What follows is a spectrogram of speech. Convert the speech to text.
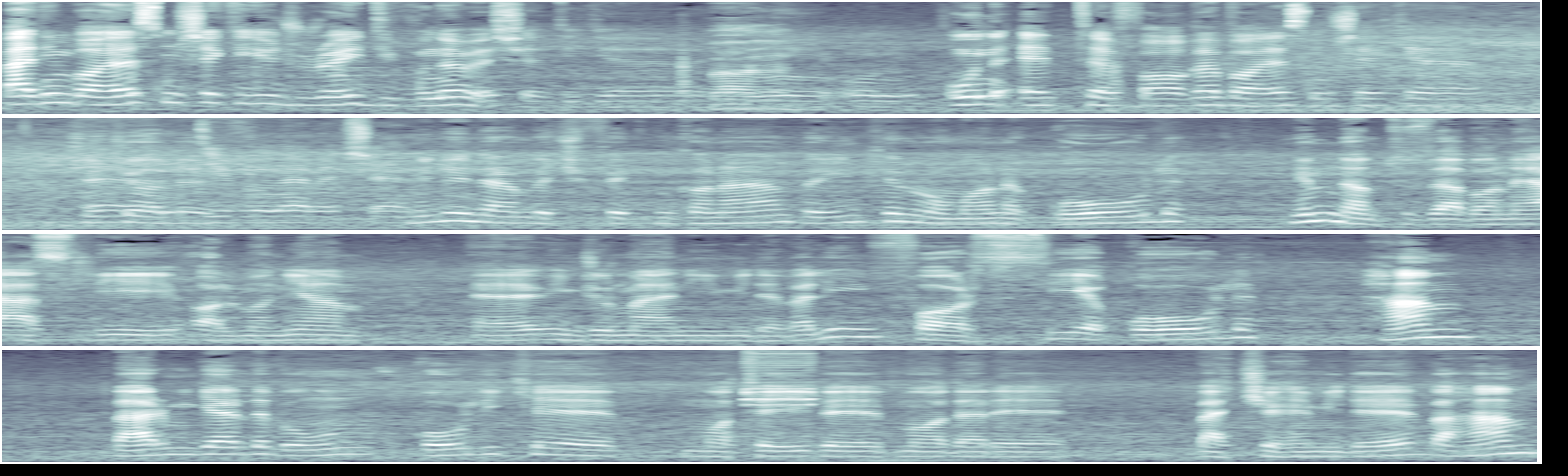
بعد این باعث میشه که یه جورایی دیوونه بشه دیگه. بله. یعنی اون, اون اتفاق باعث میشه که. دیوونه بشه. می‌دونی دارم به چی فکر می‌کنم؟ به اینکه رمان قول نمی‌دونم تو زبان اصلی آلمانی هم اینجور معنی میده ولی این فارسی قول هم برمیگرده به اون قولی که ماتی به مادر بچه میده و هم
